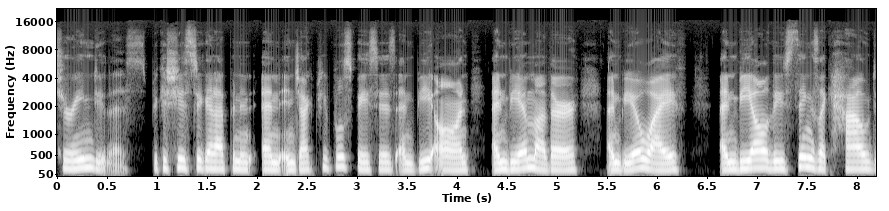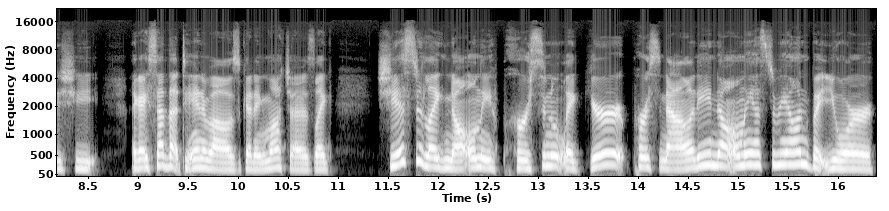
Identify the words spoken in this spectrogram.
Shereene do this because she has to get up and, and inject people's faces and be on and be a mother and be a wife and be all these things. Like, how does she? Like, I said that to Annabelle. I was getting matcha. I was like, she has to like not only personal, like your personality not only has to be on, but your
